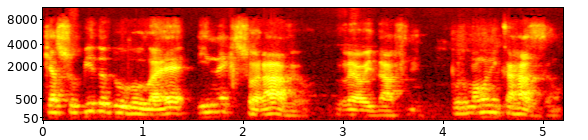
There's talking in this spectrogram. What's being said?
que a subida do Lula é inexorável, Léo e Daphne, por uma única razão.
